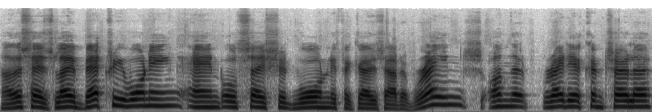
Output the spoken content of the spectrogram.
Now this has low battery warning and also should warn if it goes out of range on the radio controller.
